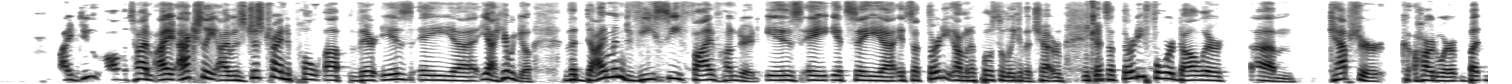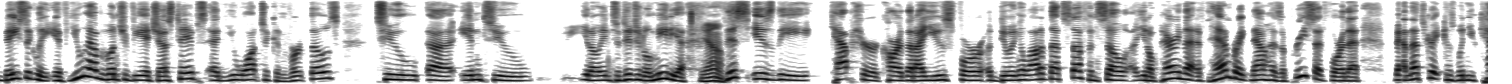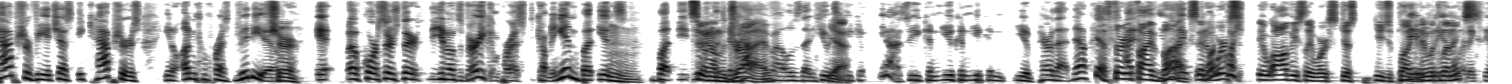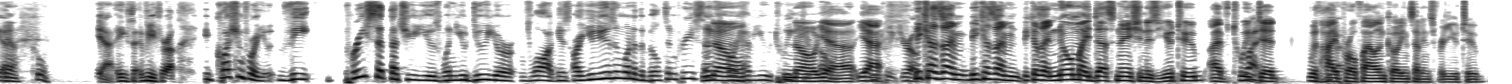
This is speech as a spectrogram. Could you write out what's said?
I do all the time. I actually I was just trying to pull up. There is a uh, yeah. Here we go. The Diamond VC 500 is a it's a uh, it's a 30. I'm going to post a link in the chat room. Okay. It's a 34 dollar um, capture c- hardware. But basically, if you have a bunch of VHS tapes and you want to convert those to uh, into you know into digital media, Yeah. this is the capture card that I use for doing a lot of that stuff. And so, uh, you know, pairing that if Handbrake now has a preset for that, man, that's great because when you capture VHS, it captures, you know, uncompressed video. Sure. It, of course, there's there, you know, it's very compressed coming in, but it's Mhm. but you Sitting know, on the capture drive. file is then huge. Yeah. You can yeah, so you can you can you can you know, pair that down. Yeah, it's 35 I- my- bucks, and it works. question- It obviously works. Just you just plug it in with Linux. Linux, yeah. cool. Yeah, exactly. V4L. A Question for you: The preset that you use when you do your vlog is are you using one of the built-in presets? No, or have you tweaked? no, oh, yeah, you yeah. Because I'm because I'm because I know my destination is YouTube. I've tweaked Right. it with high profile encoding settings for YouTube,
